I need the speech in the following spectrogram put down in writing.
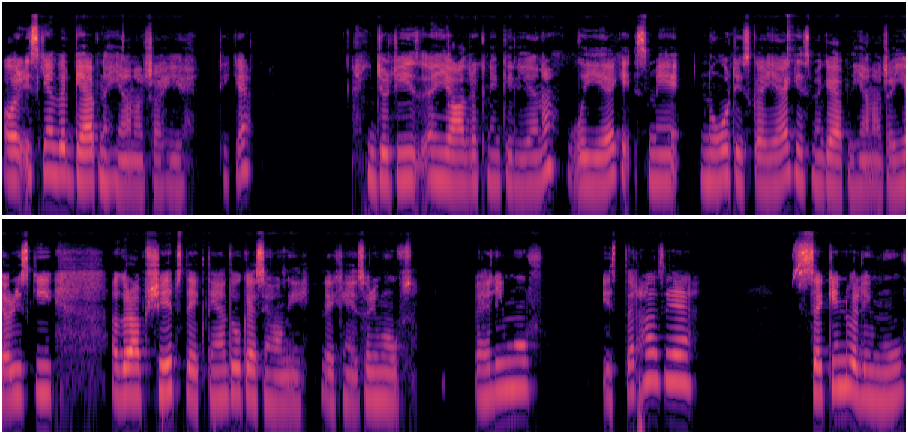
और इसके अंदर गैप नहीं आना चाहिए ठीक है? जो चीज़ याद रखने के लिए ना वो ये है कि इसमें नोट इसका ये है कि इसमें गैप नहीं आना चाहिए। और इसकी अगर आप शेप्स देखते हैं तो कैसे होंगी? देखें सॉरी मूव्स पहली मूव इस तरह से है। सेकेंड वाली मूव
